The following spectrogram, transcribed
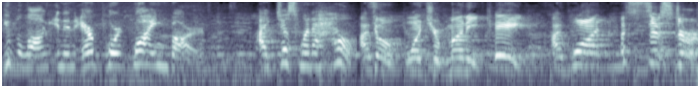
You belong in an airport wine bar. I just want to help. I don't want your money, Kate. I want a sister.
